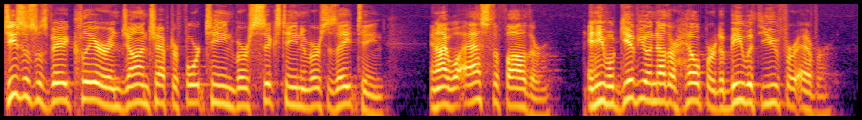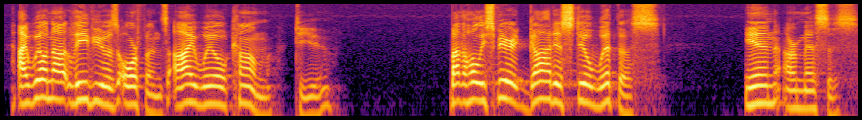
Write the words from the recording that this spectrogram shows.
Jesus was very clear in John chapter 14, verse 16 and verses 18. And I will ask the Father, and he will give you another helper to be with you forever I will not leave you as orphans. I will come to you. By the Holy Spirit, God is still with us in our messes.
